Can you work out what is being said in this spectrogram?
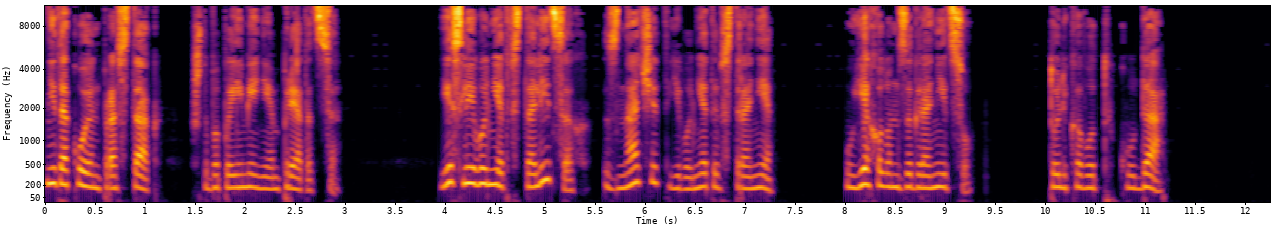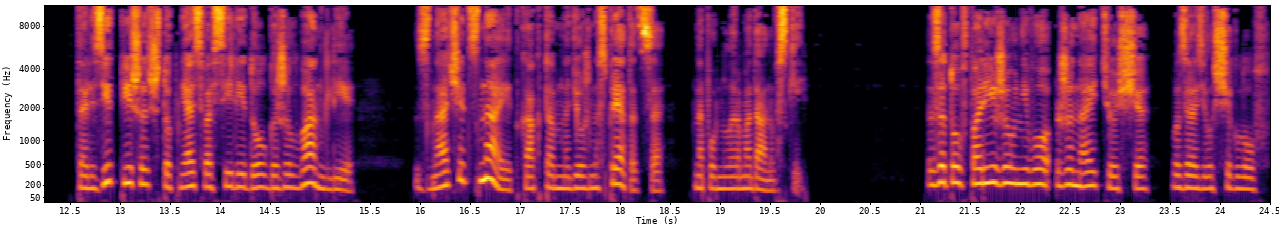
Не такой он простак, чтобы по имениям прятаться. Если его нет в столицах, значит, его нет и в стране. Уехал он за границу. Только вот куда? Тальзит пишет, что князь Василий долго жил в Англии. Значит, знает, как там надежно спрятаться, напомнил Рамадановский. Зато в Париже у него жена и теща, возразил Щеглов.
